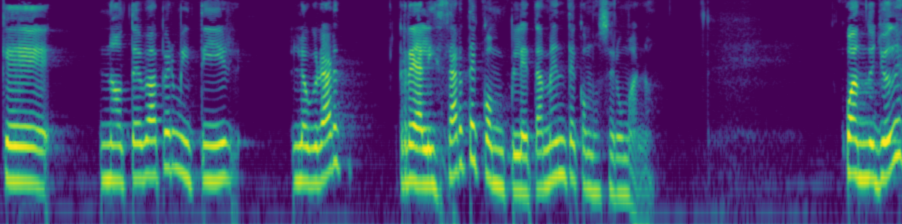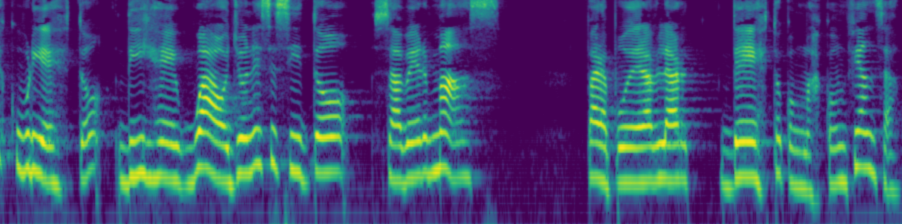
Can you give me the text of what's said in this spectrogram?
que no te va a permitir lograr realizarte completamente como ser humano. Cuando yo descubrí esto, dije, wow, yo necesito saber más para poder hablar de esto con más confianza.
